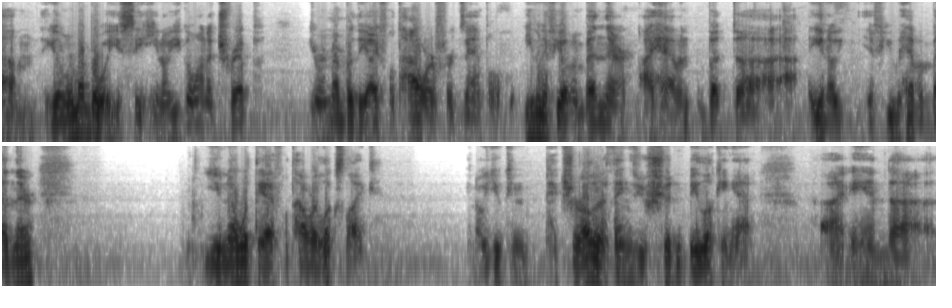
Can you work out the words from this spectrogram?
Um, you'll remember what you see. You know you go on a trip you remember the Eiffel Tower, for example. Even if you haven't been there, I haven't, but uh, you know, if you haven't been there, you know what the Eiffel Tower looks like. You know, you can picture other things you shouldn't be looking at, uh, and uh,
